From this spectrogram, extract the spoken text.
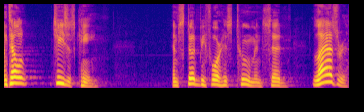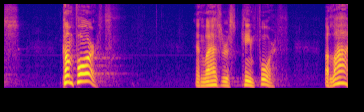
until Jesus came and stood before his tomb and said, Lazarus, come forth. And Lazarus came forth alive,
